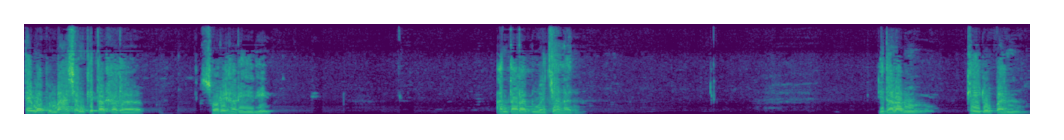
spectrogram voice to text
Tema pembahasan kita pada sore hari ini antara dua jalan. Di dalam kehidupan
